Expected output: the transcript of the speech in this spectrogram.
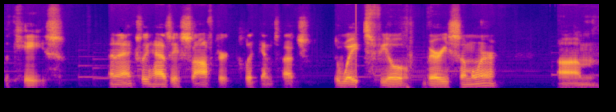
the case. And it actually has a softer click and touch. The weights feel very similar. Um,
